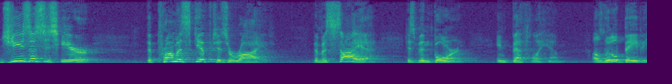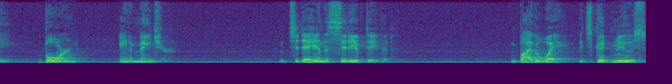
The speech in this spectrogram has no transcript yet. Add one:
Jesus is here. The promised gift has arrived. The Messiah has been born in Bethlehem, a little baby born in a manger. And today in the city of David. And by the way, it's good news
